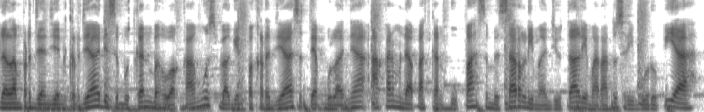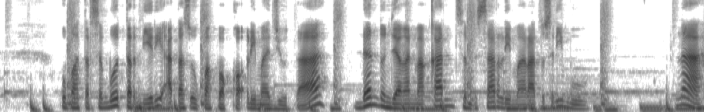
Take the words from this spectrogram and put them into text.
dalam perjanjian kerja disebutkan bahwa kamu sebagai pekerja setiap bulannya akan mendapatkan upah sebesar Rp5.500.000. Upah tersebut terdiri atas upah pokok 5 juta dan tunjangan makan sebesar 500 ribu. Nah,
